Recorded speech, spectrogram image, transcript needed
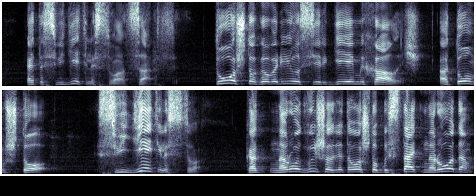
– это свидетельство о Царстве. То, что говорил Сергей Михайлович о том, что свидетельство, народ вышел для того, чтобы стать народом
